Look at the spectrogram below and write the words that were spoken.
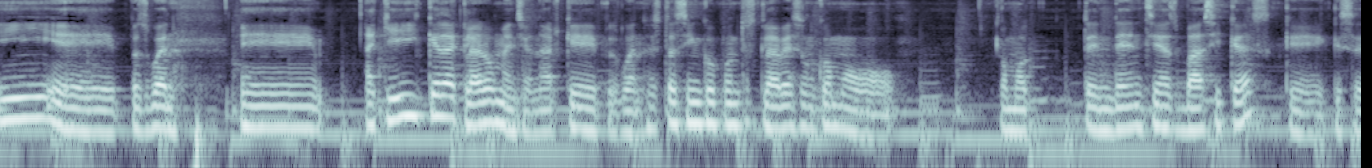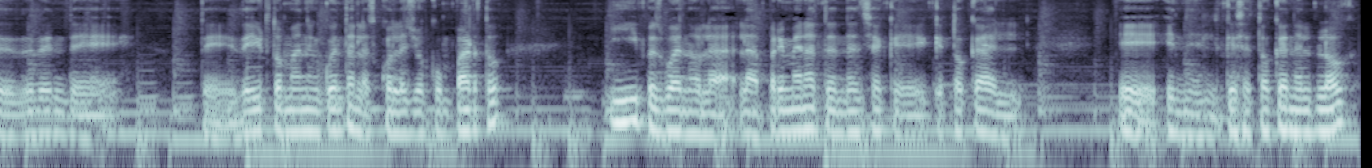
Y pues bueno, aquí queda claro mencionar que, pues bueno, estos cinco puntos clave son como, como tendencias básicas que, se deben de, ir tomando en cuenta, las cuales yo comparto. Y pues bueno, la, primera tendencia que, toca el, eh, en el que se toca en el blog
